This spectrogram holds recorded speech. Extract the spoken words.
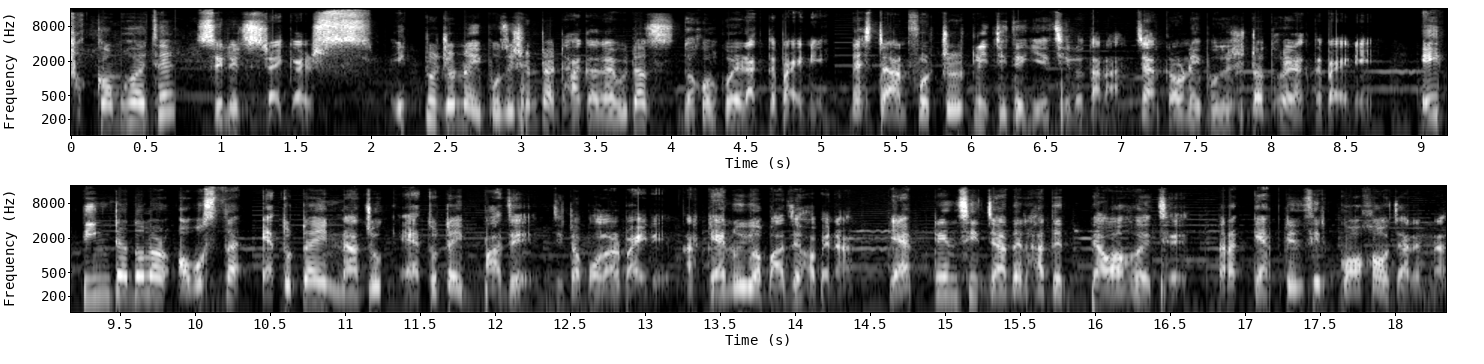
সক্ষম হয়েছে সিলেট স্ট্রাইকার্স। একটুর জন্য এই পজিশনটা ঢাকা ক্যাপিটালস দখল করে রাখতে পারেনি। ম্যাচটা আনফর্চুনেটলি জিতে গিয়েছিল তারা, যার কারণে এই পজিশনটা ধরে রাখতে পারেনি। এই তিনটা দলের অবস্থা এতটাই নাজুক, এতটাই বাজে, যেটা বলার বাইরে। আর কেনই বা বাজে হবে না। ক্যাপ্টেন্সি যাদের হাতে দেওয়া হয়েছে তারা ক্যাপ্টেন্সির কহাও জানেন না,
